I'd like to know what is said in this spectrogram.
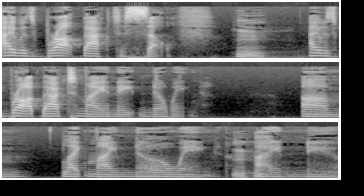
I was brought back to self. Hmm. I was brought back to my innate knowing. Um, like my knowing. Mm-hmm. I knew.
